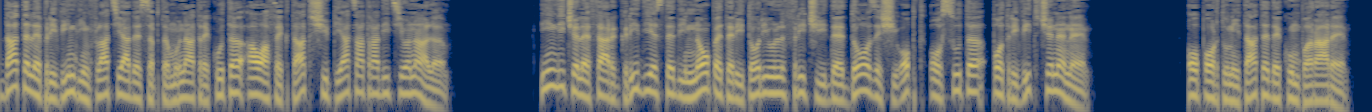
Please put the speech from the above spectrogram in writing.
Datele privind inflația de săptămâna trecută au afectat și piața tradițională. Indicele Fair Grid este din nou pe teritoriul fricii de 28-100, potrivit CNN. Oportunitate de cumpărare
